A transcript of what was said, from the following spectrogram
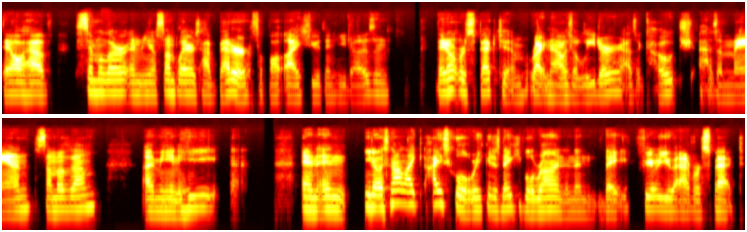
They all have similar, and you know, some players have better football IQ than he does, and they don't respect him right now as a leader, as a coach, as a man. Some of them. I mean, he and and you know, it's not like high school where you can just make people run and then they fear you out of respect.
